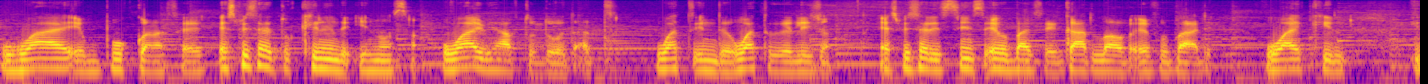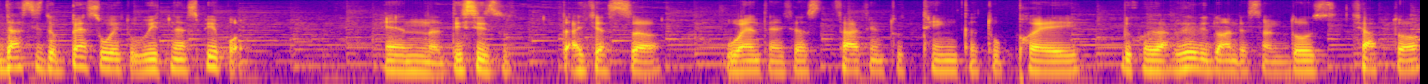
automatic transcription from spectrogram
Why a book gonna say, especially to killing the innocent. Why we have to do that? What in the what religion? Especially since everybody say God love everybody. Why kill? That is the best way to witness people. And this is, I just uh, went and just starting to think, to pray, because I really don't understand those chapters.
